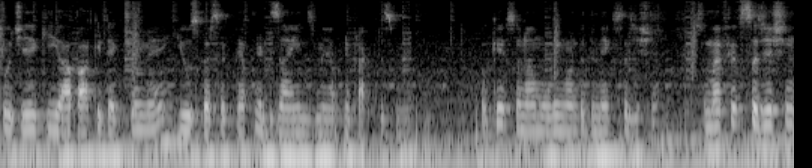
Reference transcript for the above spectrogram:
सोचिए कि आप आर्किटेक्चर में यूज़ कर सकते हैं अपने डिज़ाइंस में अपनी प्रैक्टिस में। Okay so now moving on to the next suggestion so my fifth suggestion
